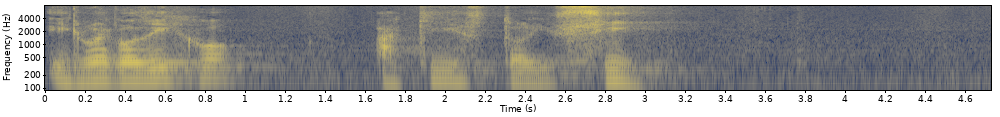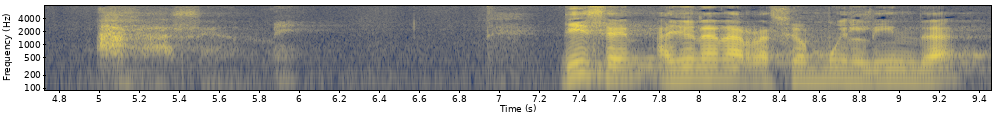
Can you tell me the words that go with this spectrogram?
y luego dijo, aquí estoy, sí, hágase en mí. Dicen, hay una narración muy linda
